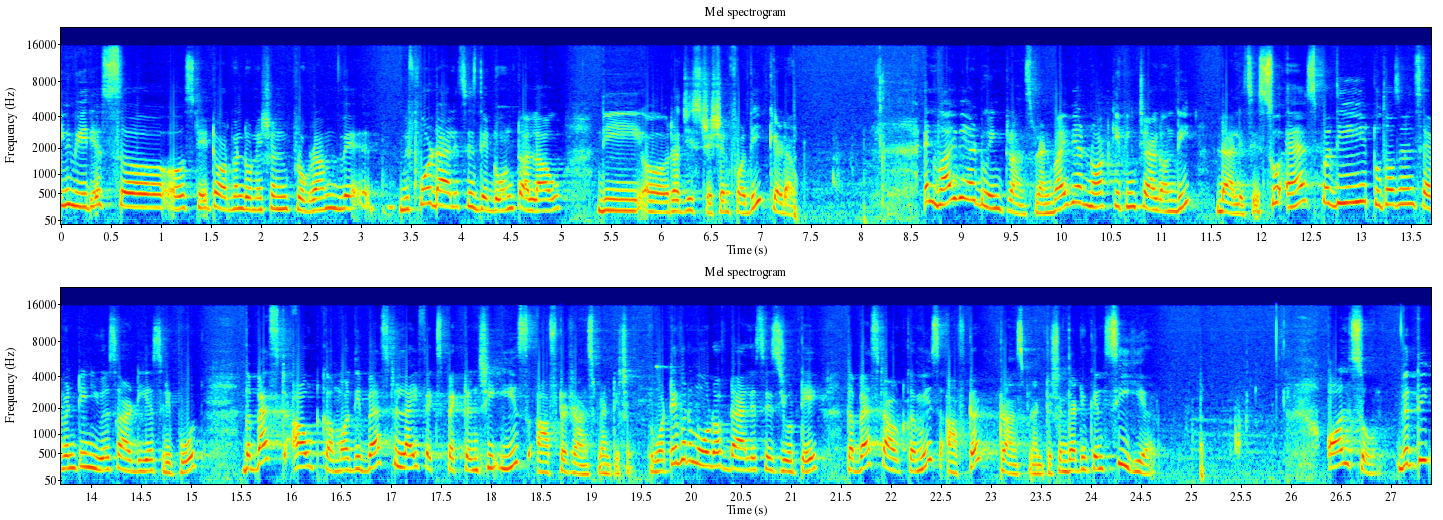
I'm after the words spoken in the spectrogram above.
in various uh, uh, state organ donation program, before dialysis they don't allow the registration for the KEDA and why we are doing transplant? Why we are not keeping child on the dialysis? So as per the 2017 USRDS report the best outcome or the best life expectancy is after transplantation. Whatever mode of dialysis you take the best outcome is after transplantation. That you can see here. Also with the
